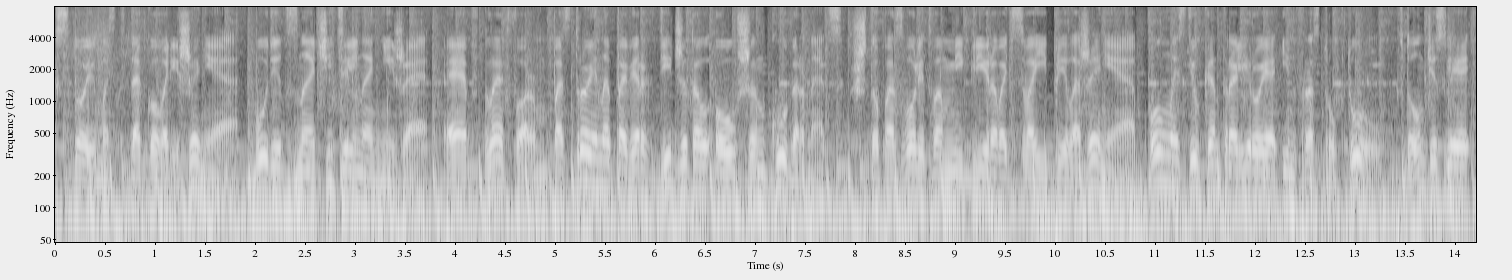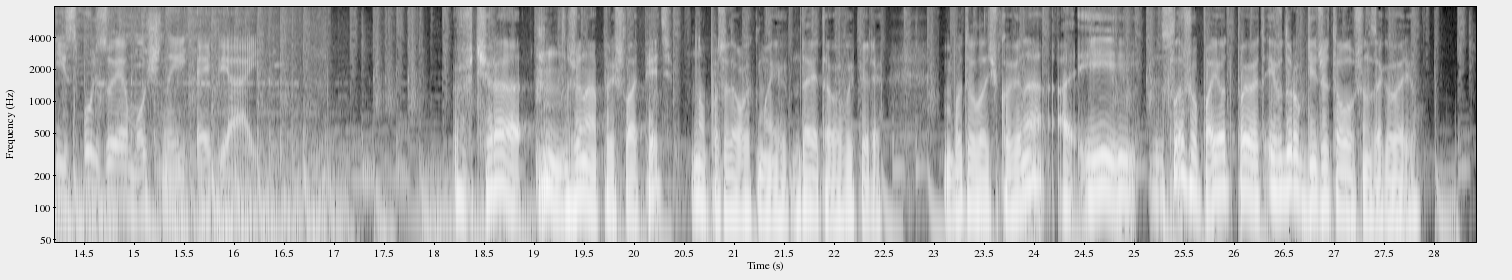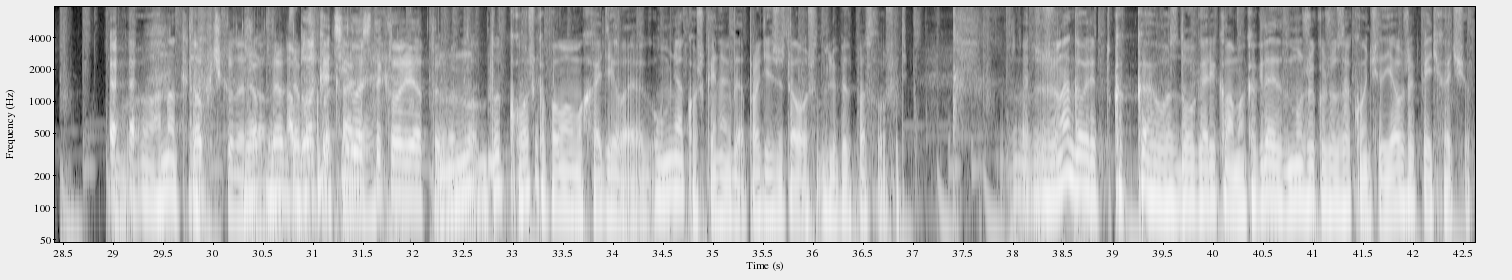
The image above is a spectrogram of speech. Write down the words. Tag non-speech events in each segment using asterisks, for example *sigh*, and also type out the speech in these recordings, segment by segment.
стоимость такого решения будет значительно ниже. App Platform построена поверх Digital Ocean Kubernetes, что позволит вам мигрировать свои приложения, полностью контролируя инфраструктуру, в том числе используя мощный API. Вчера *clears throat* жена пришла петь, ну, после того, как мы до этого выпили бутылочку вина, а, и слышу, поет, поет, и вдруг Digital Ocean заговорил. Она *laughs* кнопочку нажала. Облокотилась на клавиатуру. Ну, тут кошка, по-моему, ходила. У меня кошка иногда про Digital Ocean любит послушать. Жена говорит, какая у вас долгая реклама, когда этот мужик уже закончит, я уже петь хочу.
